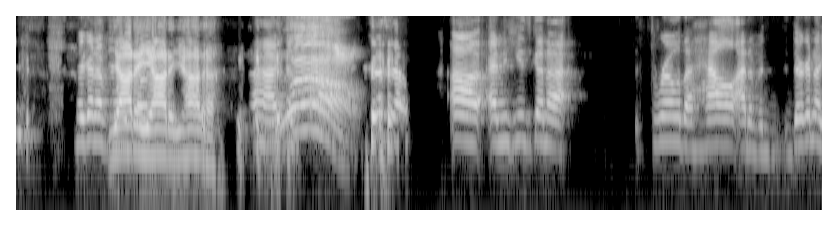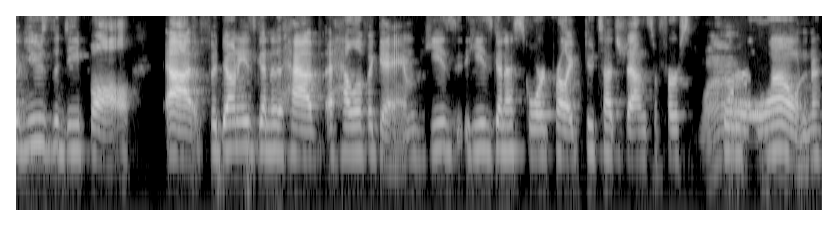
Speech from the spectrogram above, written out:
they're gonna yada yada yada. Uh, wow. uh, and he's gonna throw the hell out of a. They're gonna use the deep ball. Uh, Fidone's gonna have a hell of a game. He's he's gonna score probably two touchdowns the first wow. quarter alone.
